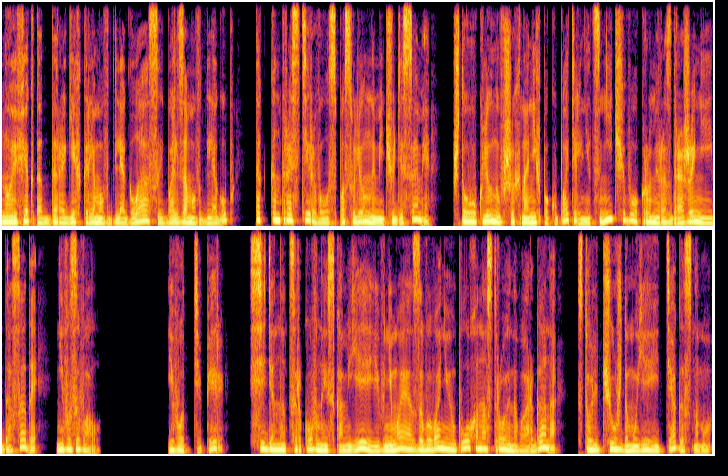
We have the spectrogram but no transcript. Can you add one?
Но эффект от дорогих кремов для глаз и бальзамов для губ так контрастировал с посуленными чудесами, что у клюнувших на них покупательниц ничего, кроме раздражения и досады, не вызывал. И вот теперь, сидя на церковной скамье и внимая завыванию плохо настроенного органа, столь чуждому ей и тягостному,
